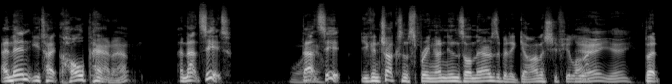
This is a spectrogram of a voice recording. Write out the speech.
And then you take the whole pan out, and that's it. That's it. You can chuck some spring onions on there as a bit of garnish if you like. Yeah, yeah. But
